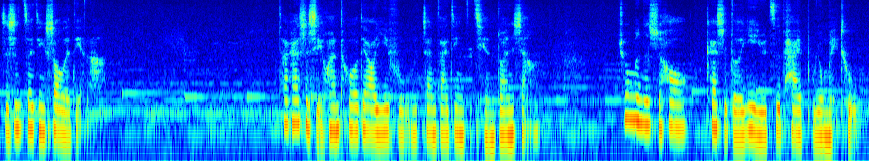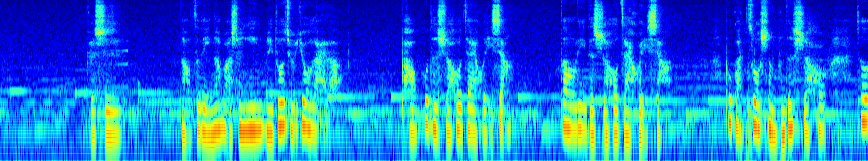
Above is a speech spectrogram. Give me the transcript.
只是最近瘦了点啦。”他开始喜欢脱掉衣服，站在镜子前端详。出门的时候，开始得意于自拍不用美图。可是，脑子里那把声音没多久又来了。跑步的时候再回想，倒立的时候再回想，不管做什么的时候，都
